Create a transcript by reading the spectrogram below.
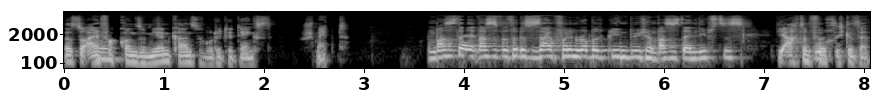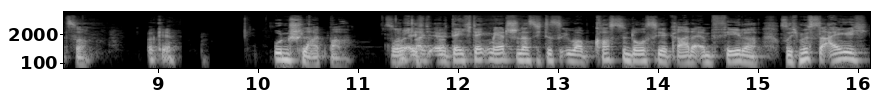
das du einfach konsumieren kannst, wo du dir denkst, schmeckt. Und was ist dein, was, ist, was würdest du sagen von den Robert Greene Büchern? Was ist dein liebstes? Die 48 Buch? Gesetze. Okay. unschlagbar. So, ich, äh, ich denke mir jetzt schon, dass ich das überhaupt kostenlos hier gerade empfehle. So, ich müsste eigentlich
